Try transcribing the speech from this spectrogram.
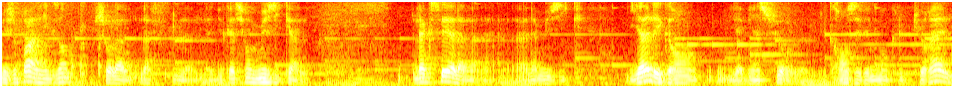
Mais je prends un exemple sur l'éducation musicale. L'accès à la musique. Il y a les grands, il y a bien sûr les grands événements culturels,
